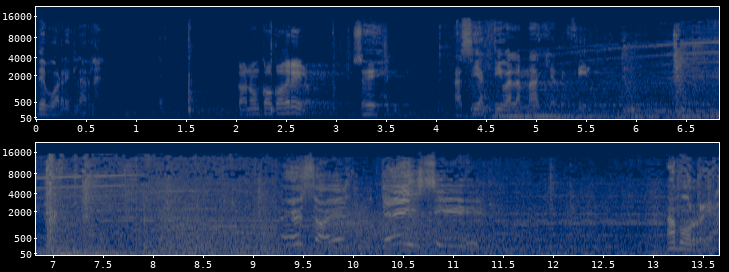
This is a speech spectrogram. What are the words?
debo arreglarla. Con un cocodrilo. Sí, así activa la magia de Phil. ¡Esa es Daisy! Amor real.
